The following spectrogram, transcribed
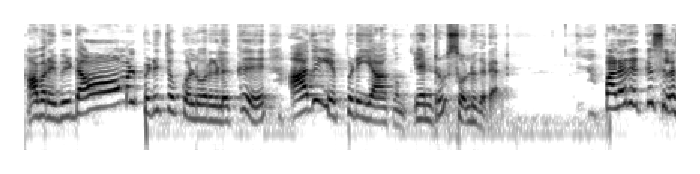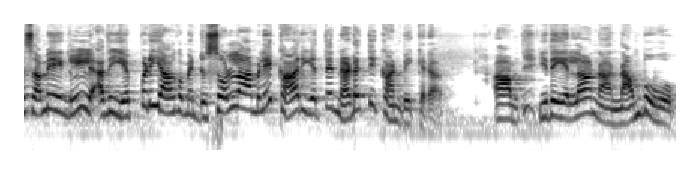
அவரை விடாமல் பிடித்து கொள்வர்களுக்கு அது எப்படியாகும் என்றும் சொல்லுகிறார். பலருக்கு சில சமயங்களில் அது எப்படியாகும் என்று சொல்லாமலே காரியத்தை நடத்தி காண்பிக்கிறார். ஆம் இதையெல்லாம் நான் நம்புவோம்.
